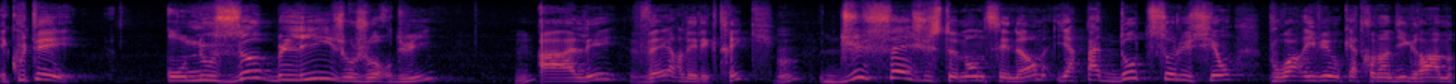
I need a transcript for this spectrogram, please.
écoutez, on nous oblige aujourd'hui. À aller vers l'électrique, hmm. du fait justement de ces normes. Il n'y a pas d'autre solution pour arriver aux 90 grammes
